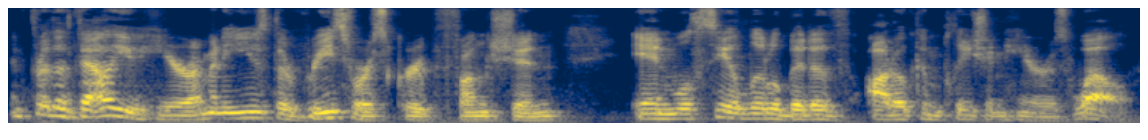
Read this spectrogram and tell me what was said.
And for the value here, I'm going to use the resource group function, and we'll see a little bit of auto-completion here as well.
